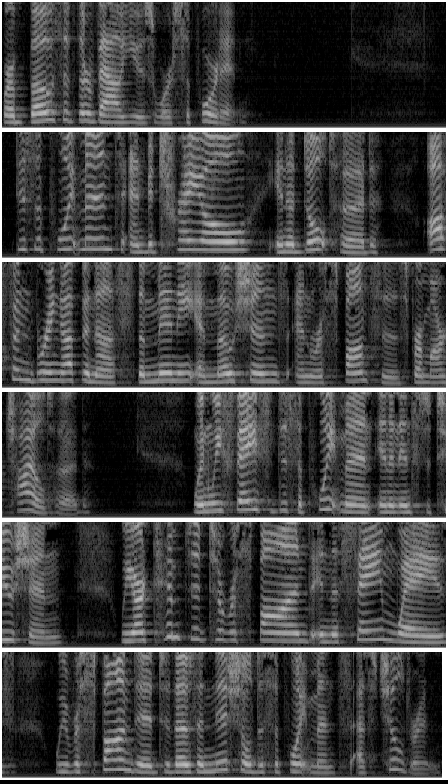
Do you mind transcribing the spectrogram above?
where both of their values were supported. Disappointment and betrayal in adulthood often bring up in us the many emotions and responses from our childhood. When we face disappointment in an institution, we are tempted to respond in the same ways we responded to those initial disappointments as children.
